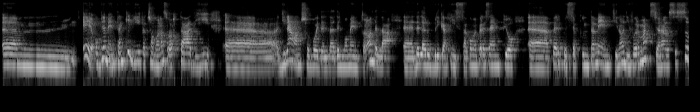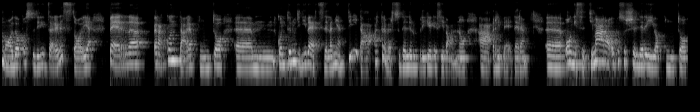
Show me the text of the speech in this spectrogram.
Um, e ovviamente anche lì facciamo una sorta di, di lancio poi del, del momento, no? della, della, rubrica fissa, come per esempio per questi appuntamenti no? Di formazione, allo stesso modo posso utilizzare le storie per raccontare appunto ehm, contenuti diversi della mia attività attraverso delle rubriche che si vanno a ripetere eh, ogni settimana o posso scegliere io appunto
